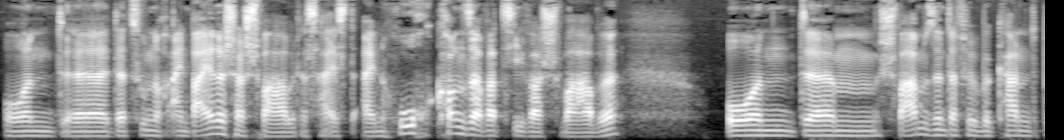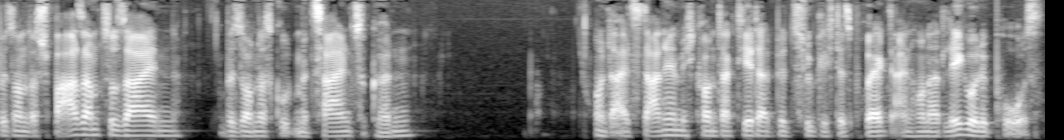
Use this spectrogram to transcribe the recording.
und äh, dazu noch ein bayerischer Schwabe, das heißt ein hochkonservativer Schwabe. Und ähm, Schwaben sind dafür bekannt, besonders sparsam zu sein, besonders gut mit Zahlen zu können. Und als Daniel mich kontaktiert hat bezüglich des Projekt 100 Lego Depots,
